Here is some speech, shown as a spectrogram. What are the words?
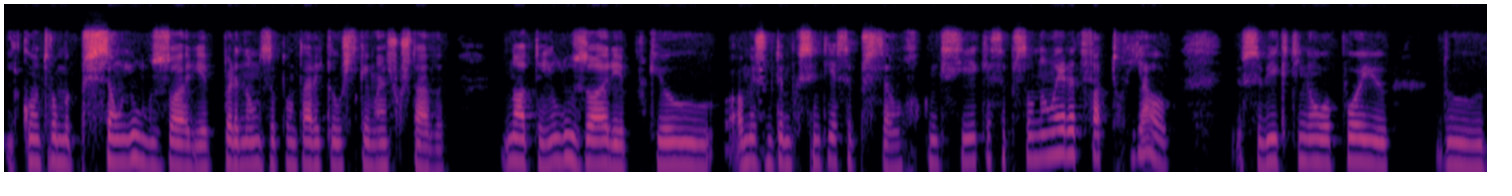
e contra uma pressão ilusória para não desapontar aqueles de quem mais gostava. Notem, ilusória, porque eu, ao mesmo tempo que sentia essa pressão, reconhecia que essa pressão não era de facto real. Eu sabia que tinha o apoio do,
